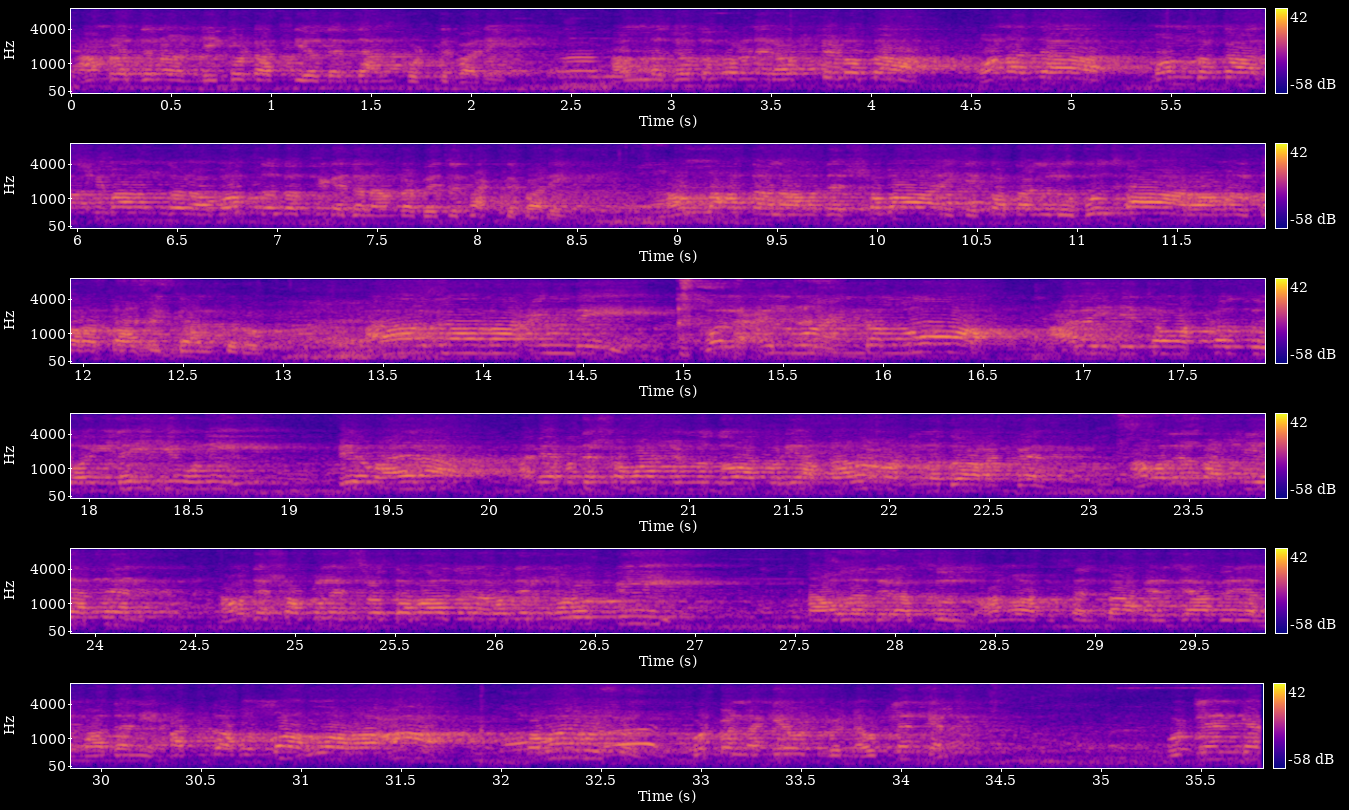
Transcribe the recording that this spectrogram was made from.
আমরা যেন নিকট আত্মীয়দের দান করতে পারি। আল্লাহ, যত ধরনের অশ্লীলতা, অনাচার মন্দ কাজ সীমালঙ্ঘন অবদ্ধতা থেকে যেন আমরা বেঁচে থাকতে পারি। আল্লাহ তাআলা আমাদের সবাইকে কথাগুলো বোঝার ও আমল করার তৌফিক দান করুন মা ইনদি ওয়াল ইলমু ইনদাল্লাহ আলাইহি তাওয়াক্কালতু ওয়া ইলাইহি উনীব। প্রিয় ভাইরা আমি আপনাদের সবার জন্য দোয়া করি, আপনারাও আমার জন্য দোয়া রাখবেন। আমাদের পাশেই আছেন আমাদের সকলের আমাদের সবাই বসুন, উঠবেন না, কে উঠবেন না, উঠলেন কেন? উঠলেন কেন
